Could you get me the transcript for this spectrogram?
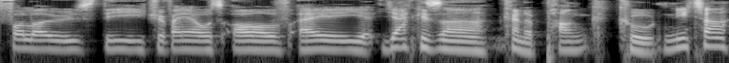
follows the travails of a Yakuza kind of punk called Nitta,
